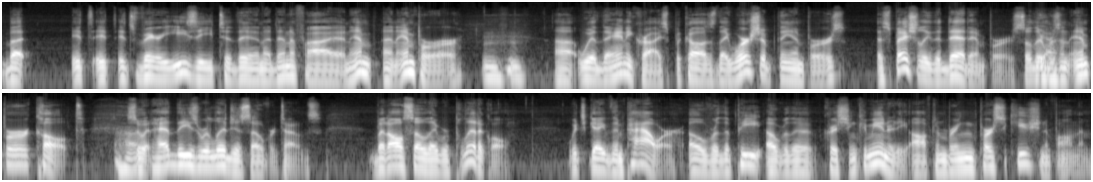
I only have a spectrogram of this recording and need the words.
But it, it, it's very easy to then identify an, em, an emperor mm-hmm uh, with the Antichrist because they worshiped the emperors, especially the dead emperors. So there yeah. was an emperor cult. Uh-huh. So it had these religious overtones, but also they were political which gave them power over the over the Christian community, often bringing persecution upon them.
